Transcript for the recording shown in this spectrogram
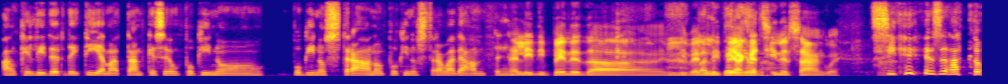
anche il leader dei Tiamat, anche se un pochino, un pochino strano, un pochino stravagante. E lì dipende dal livello di THC nel sangue. Sì, esatto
